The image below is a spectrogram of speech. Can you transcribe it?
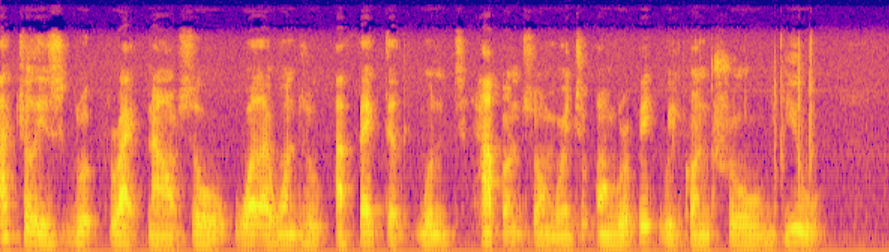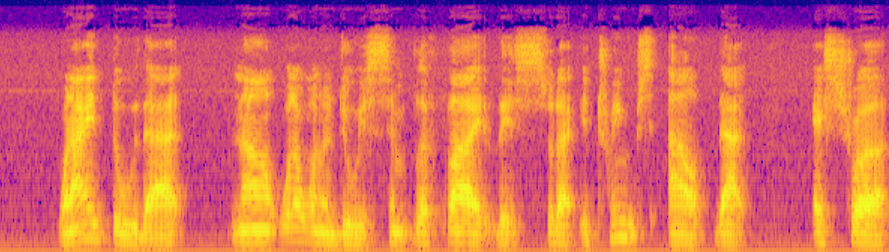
Actually it's grouped right now so what I want to affect it won't happen so I'm going to ungroup it with control U. When I do that now what I want to do is simplify this so that it trims out that extra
